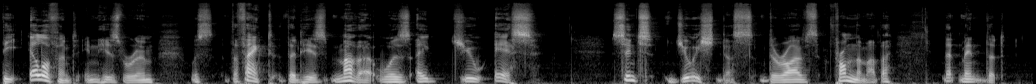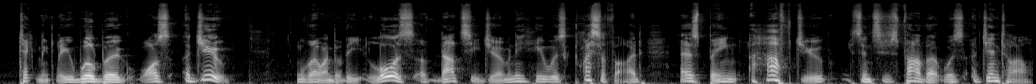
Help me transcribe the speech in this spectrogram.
The elephant in his room was the fact that his mother was a Jewess. Since Jewishness derives from the mother, that meant that technically Wilberg was a Jew, although under the laws of Nazi Germany he was classified as being a half Jew since his father was a Gentile.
